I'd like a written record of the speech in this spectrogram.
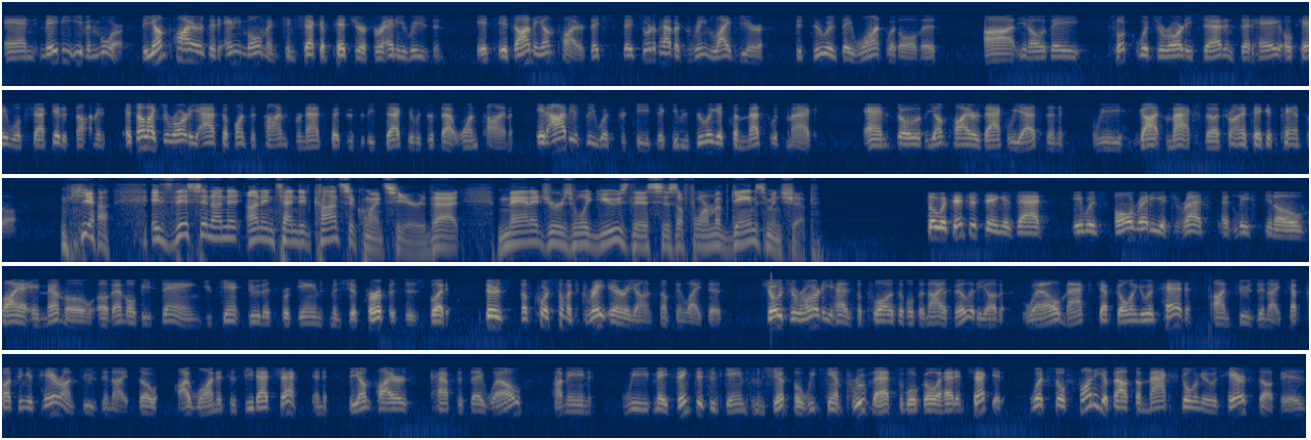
and maybe even more. The umpires at any moment can check a pitcher for any reason. It's it's on the umpires. They they sort of have a green light here to do as they want with all this. Uh, you know, they took what Girardi said and said, "Hey, okay, we'll check it." It's not. I mean, it's not like Girardi asked a bunch of times for Nats pitchers to be checked. It was just that one time. It obviously was strategic. He was doing it to mess with Max, and so the umpires acquiesced, and we got Max uh, trying to take his pants off. Yeah. Is this an un- unintended consequence here that managers will use this as a form of gamesmanship? So what's interesting is that it was already addressed, at least you know, via a memo of MLB saying you can't do this for gamesmanship purposes. But there's, of course, so much gray area on something like this. Joe Girardi has the plausible deniability of, well, Max kept going to his head on Tuesday night, kept touching his hair on Tuesday night. So I wanted to see that checked. And the umpires have to say, well, I mean, we may think this is gamesmanship, but we can't prove that, so we'll go ahead and check it. What's so funny about the Max going to his hair stuff is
